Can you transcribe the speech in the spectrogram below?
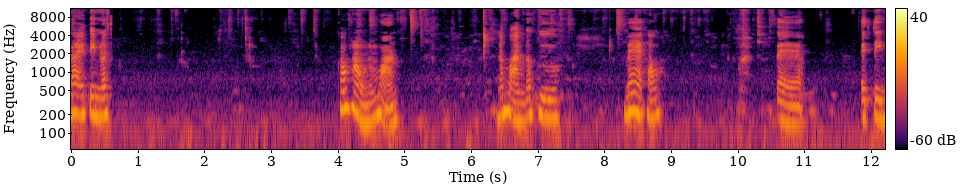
ได้ไอติมแล้วข้าวเห่าน้ำหวาน น้ำหวานก็คือแม่เขา แต่ไอติม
